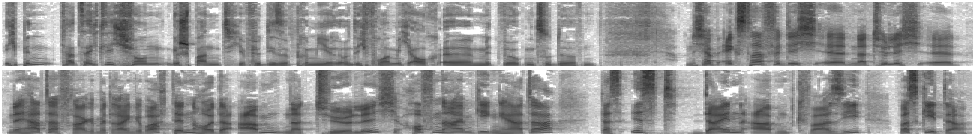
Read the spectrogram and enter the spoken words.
Ich bin tatsächlich schon gespannt hier für diese Premiere und ich freue mich auch äh, mitwirken zu dürfen. Und ich habe extra für dich äh, natürlich äh, eine Hertha-Frage mit reingebracht, denn heute Abend natürlich Hoffenheim gegen Hertha. Das ist dein Abend quasi. Was geht da?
